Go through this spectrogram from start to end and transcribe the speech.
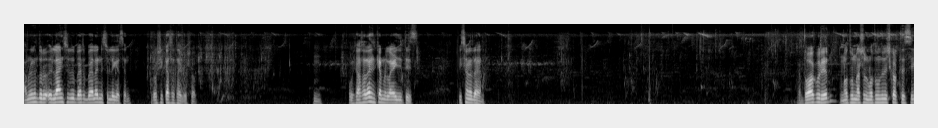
আপনি কিন্তু লাইন শুধু বে- বেলাইনে চলে গেছেন। রশির কাছে থাকবে সব। হুম। ওই চাষা দেখেন কেমন লাগাই দিতেস পিছনে দেখেন। আর দোয়া করেন নতুন আসলে নতুন জিনিস করতেছি।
